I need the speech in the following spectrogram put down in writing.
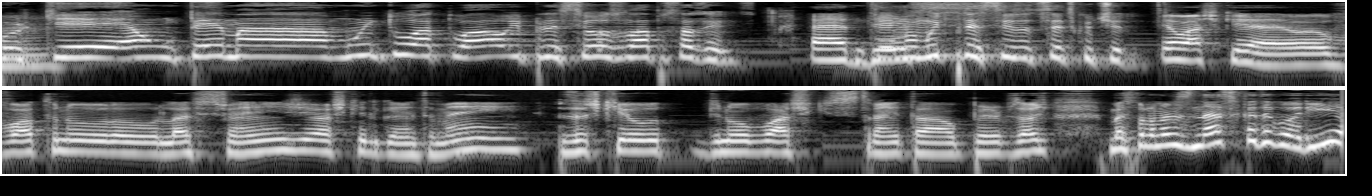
Porque é um tema muito atual e precioso lá pros Estados Unidos. É, Um tema muito preciso de ser discutido. Eu acho que é. Eu, eu voto no Life Strange, eu acho que ele ganha também. Apesar de que eu, de novo, acho que estranho tá o primeiro episódio. Mas pelo menos nessa categoria,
